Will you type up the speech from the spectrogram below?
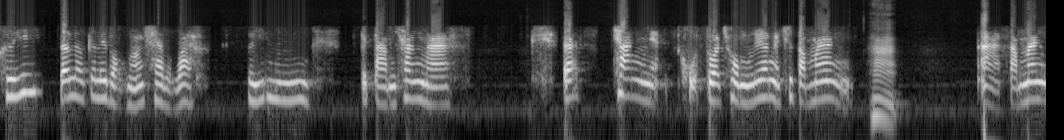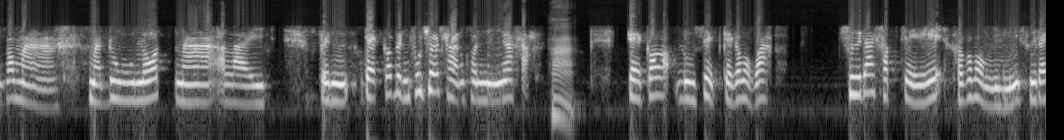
เฮ้ยแล้วเราก็เลยบอกน้องชายบอกว่าเฮ้ยมึงไปตามช่างมาแล้ว ช่างเนี่ยตัวชงเรื่องอะชื่อตามั่งฮะอ่าตามั่งก็มา มาดูรถมาอะไร เป็นแกก็เป็นผู้เชี่ยวชาญคนนี้อะค่ะฮะแกก็ดูเสร็จแกก็บอกว่า ซื้อได้ครับเจ๊เขาก็บอกอย่างนี้ซื้อได้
